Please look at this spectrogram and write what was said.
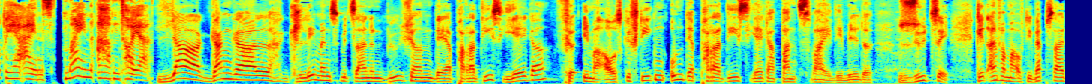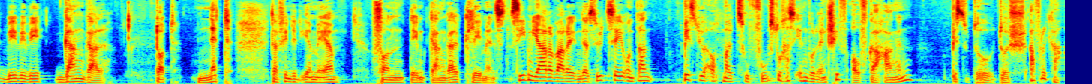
RPR 1, mein Abenteuer. Ja, Gangal Clemens mit seinen Büchern Der Paradiesjäger für immer ausgestiegen und Der Paradiesjäger Band 2, die wilde Südsee. Geht einfach mal auf die Website www.gangal.net. Da findet ihr mehr von dem Gangal Clemens. Sieben Jahre war er in der Südsee und dann bist du auch mal zu Fuß. Du hast irgendwo dein Schiff aufgehangen. Bist du du durch Afrika?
